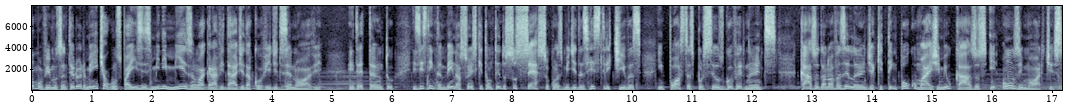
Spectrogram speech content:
Como vimos anteriormente, alguns países minimizam a gravidade da Covid-19. Entretanto, existem também nações que estão tendo sucesso com as medidas restritivas impostas por seus governantes. Caso da Nova Zelândia, que tem pouco mais de mil casos e 11 mortes.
